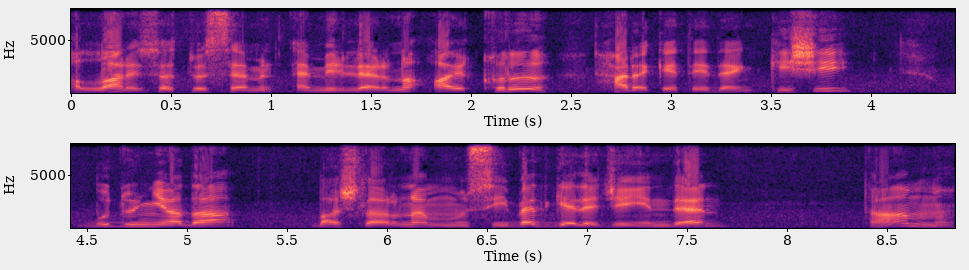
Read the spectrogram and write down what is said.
Allah Resulü Vesselam'ın emirlerine aykırı hareket eden kişi bu dünyada başlarına musibet geleceğinden tamam mı?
